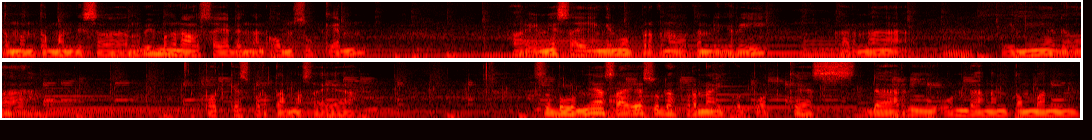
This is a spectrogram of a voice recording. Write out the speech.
teman-teman bisa lebih mengenal saya dengan Om Suken. Hari ini saya ingin memperkenalkan diri Karena ini adalah podcast pertama saya Sebelumnya saya sudah pernah ikut podcast dari undangan teman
